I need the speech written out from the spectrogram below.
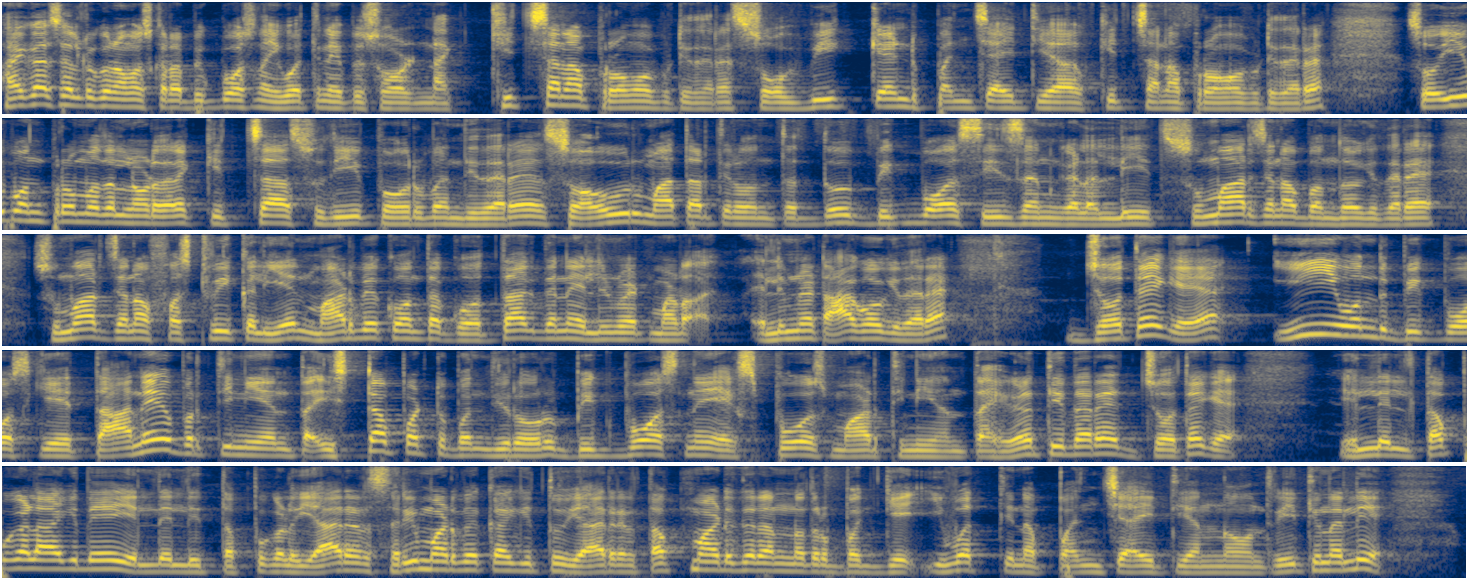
ಹಾಗಾಸ್ ಎಲ್ರಿಗೂ ನಮಸ್ಕಾರ. ಬಿಗ್ ಬಾಸ್ನ ಇವತ್ತಿನ ಎಪಿಸೋಡ್ನ ಕಿಚ್ಚನ ಪ್ರೋಮೋ ಬಿಟ್ಟಿದ್ದಾರೆ. ಸೊ ವೀಕೆಂಡ್ ಪಂಚಾಯಿತಿಯ ಕಿಚ್ಚನ ಪ್ರೋಮೋ ಬಿಟ್ಟಿದ್ದಾರೆ. ಸೊ ಈ ಒಂದು ಪ್ರೋಮೋದಲ್ಲಿ ನೋಡಿದ್ರೆ ಕಿಚ್ಚ ಸುದೀಪ್ ಅವರು ಬಂದಿದ್ದಾರೆ. ಸೊ ಅವ್ರು ಮಾತಾಡ್ತಿರುವಂಥದ್ದು ಬಿಗ್ ಬಾಸ್ ಸೀಸನ್ಗಳಲ್ಲಿ ಸುಮಾರು ಜನ ಬಂದೋಗಿದ್ದಾರೆ. ಸುಮಾರು ಜನ ಫಸ್ಟ್ ವೀಕಲ್ಲಿ ಏನು ಮಾಡಬೇಕು ಅಂತ ಗೊತ್ತಾಗ್ದೇ ಎಲಿಮಿನೇಟ್ ಮಾಡ ಎಲಿಮಿನೇಟ್ ಆಗೋಗಿದ್ದಾರೆ. ಜೊತೆಗೆ ಈ ಒಂದು ಬಿಗ್ ಬಾಸ್ಗೆ ತಾನೇ ಬರ್ತೀನಿ ಅಂತ ಇಷ್ಟಪಟ್ಟು ಬಂದಿರೋರು ಬಿಗ್ ಬಾಸ್ನೇ ಎಕ್ಸ್ಪೋಸ್ ಮಾಡ್ತೀನಿ ಅಂತ ಹೇಳ್ತಿದ್ದಾರೆ. ಜೊತೆಗೆ ಎಲ್ಲೆಲ್ಲಿ ತಪ್ಪುಗಳಾಗಿದೆ, ಎಲ್ಲೆಲ್ಲಿ ತಪ್ಪುಗಳು ಯಾರ್ಯಾರು ಸರಿ ಮಾಡಬೇಕಾಗಿತ್ತು, ಯಾರ್ಯಾರು ತಪ್ಪು ಮಾಡಿದ್ದಾರೆ ಅನ್ನೋದ್ರ ಬಗ್ಗೆ ಇವತ್ತಿನ ಪಂಚಾಯಿತಿ ಅನ್ನೋ ಒಂದು ರೀತಿಯಲ್ಲಿ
